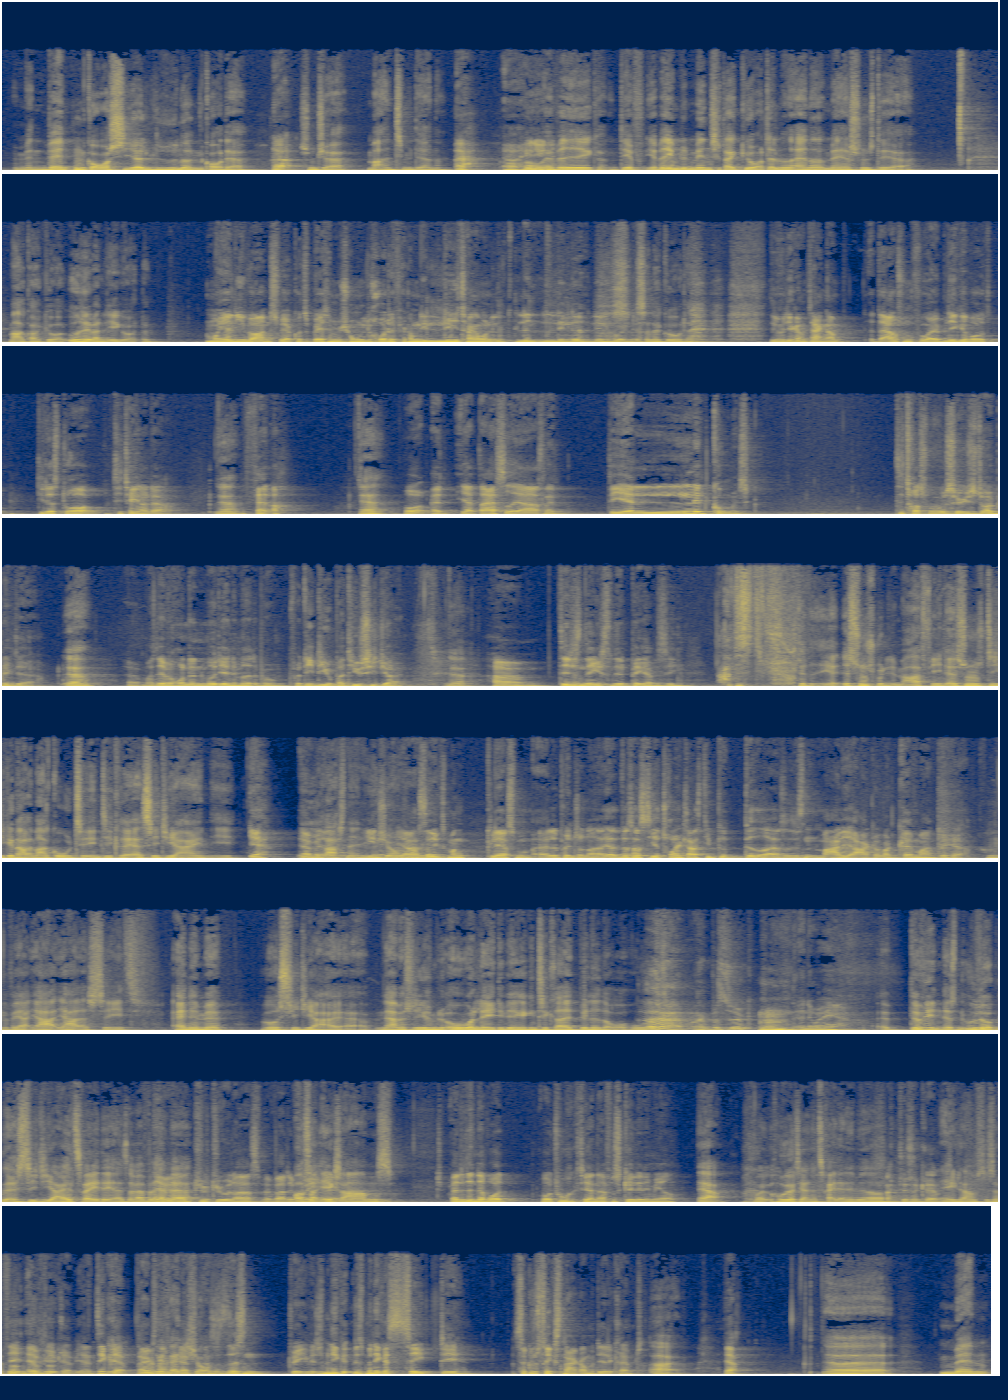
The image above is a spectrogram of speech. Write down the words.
men hvad enten går og siger lyde, når den går der, Ja, synes jeg er meget intimiderende. ja jeg er helt og enig. jeg ved, ikke, det er, jeg ved ikke, om det er et menneske, der har gjort det eller noget andet, men jeg synes, det er meget godt gjort, uden at de ikke har gjort det. Må jeg lige være åndssvær at gå tilbage til missionen lidt hurtigt, for jeg kom lige, lige i tanke om en lille, lille, pointe. Så lad gå der. Det er fordi, jeg kom i tanke om, at der er jo sådan få øjeblikke, hvor de der store titaner der Ja, falder, ja, hvor at, ja, der sidder jeg sådan lidt, det er lidt komisk. Det er trods for, hvor seriøst et øjeblik det er. ja, Ja, og det er rundt den måde, de animerede det på, fordi de er jo bare de er CGI. ja. Um, det er sådan det eneste lidt pick, jeg vil sige. Ah, det, det ved jeg. Jeg synes sgu, det er meget fint. Jeg synes, de er generelt meget gode til at integrere CGI'en i... Ja, I resten af animationen. Jeg har slet ikke så mange klager som alle på internettet. Jeg vil så sige, jeg tror ikke klart, at de er blevet bedre. Altså, det er sådan, Marley Arker var grimmere end det her. Mm, For jeg, jeg, har, jeg har set anime, hvor CGI er nærmest lige som et overlay. Det virker ikke integreret i et billede overhovedet. Besøg. anyway. Øh, det er fordi næsten udelukkende af CGI 3D, altså i hvert fald han er. Der er også. Hvad var det Og så øh, X-Arms. Hvad er det den der, hvor, hvor to karaktererne er forskellige animeret? Ja, hvor hovedkarakteren er 3D animeret. Fuck, det er så grimt. X-Arms, det er så Det fucking er fedt. virkelig grimt. Ja, det er grimt. Der kan vi Det er snakke grimt. sjovt. Altså, det er sådan, du ved, hvis man, ikke, hvis man ikke har set det, så kan du slet ikke snakke om, at det er grimt. Nej. Ja. Øh, men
